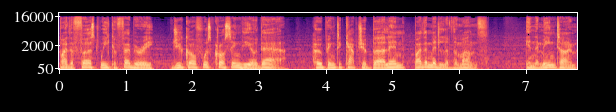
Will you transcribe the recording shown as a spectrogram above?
By the first week of February, Zhukov was crossing the Oder, hoping to capture Berlin by the middle of the month. In the meantime,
